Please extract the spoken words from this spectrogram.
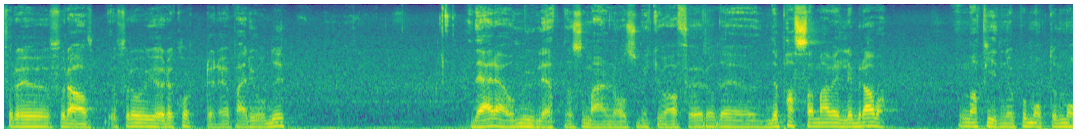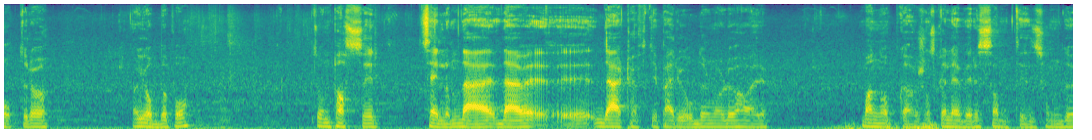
for å, for å, for å gjøre kortere perioder. Det er jo mulighetene som er nå, som ikke var før. Og det, det passa meg veldig bra, da. Man finner jo på en måte måter å, å jobbe på som passer, selv om det er, det, er, eh, det er tøft i perioder når du har mange oppgaver som skal leveres samtidig som du,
